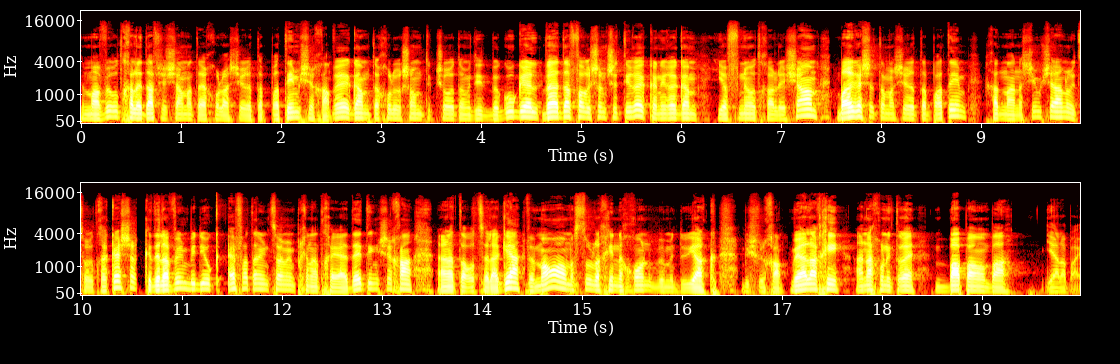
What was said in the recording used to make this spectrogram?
זה מעביר אותך לדף ששם אתה יכול להשאיר את הפרטים שלך, וגם אתה יכול לרשום תקשורת אמיתית בגוגל, והדף הראשון שתראה כנראה גם יפנה אותך לשם. ברגע שאתה משאיר את הפרטים, אחד מהאנשים שלנו ייצור איתך קשר, כדי להבין בדיוק איפה אתה נמצא מבחינת חיי ה dating שלך, לאן אתה רוצה להגיע, ומהו המסלול הכי נכון ומדויק בשבילך. ויאללה אחי, אנחנו נתראה בפעם הבאה. יאללה ביי.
